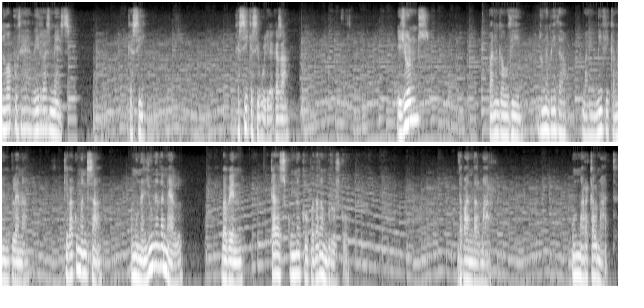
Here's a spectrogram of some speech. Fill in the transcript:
no va poder dir res més que sí, que sí que s'hi volia casar. I junts van gaudir d'una vida magníficament plena que va començar amb una lluna de mel bevent cadascú una copa de l'embrusco. Davant del mar. Un mar calmat.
